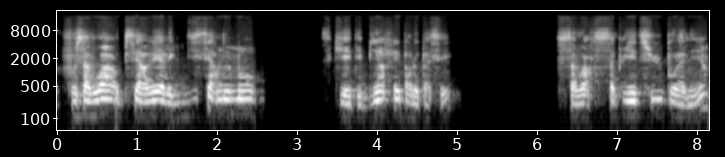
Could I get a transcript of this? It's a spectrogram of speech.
Il faut savoir observer avec discernement ce qui a été bien fait par le passé, savoir s'appuyer dessus pour l'avenir.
